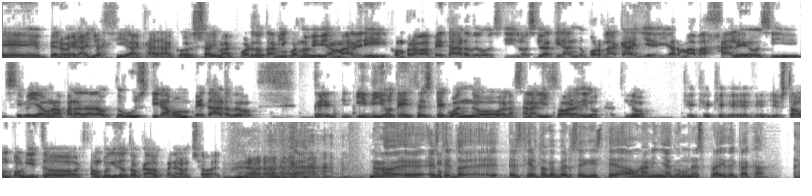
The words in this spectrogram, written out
Eh, pero era, yo hacía cada cosa y me acuerdo también cuando vivía en Madrid, compraba petardos y los iba tirando por la calle y armaba jaleos y si veía una parada de autobús tiraba un petardo. Eh, idioteces que cuando las analizo ahora digo, pero tío, que, que- que yo estaba un poquito, estaba un poquito tocado cuando era un chaval. No, no, eh, ¿es, cierto, eh, ¿es cierto que perseguiste a una niña con un spray de caca?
